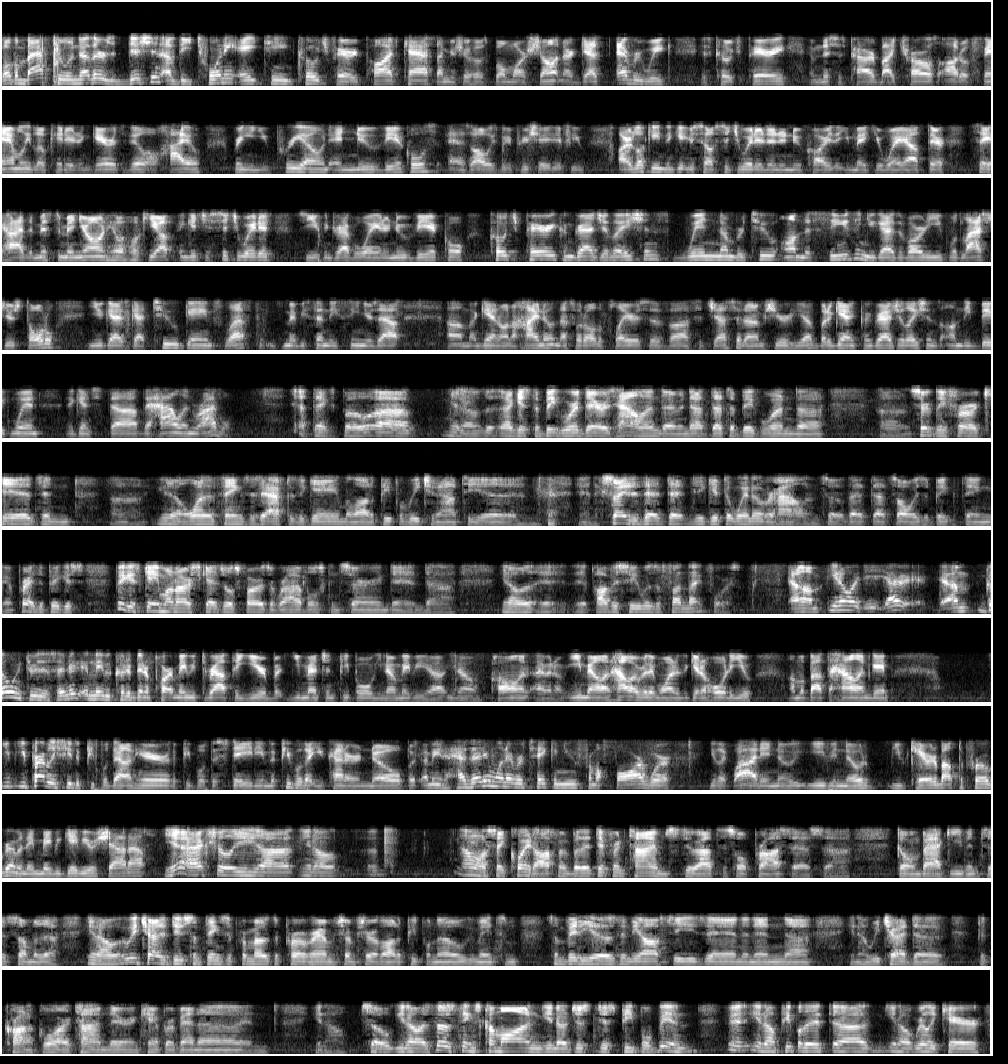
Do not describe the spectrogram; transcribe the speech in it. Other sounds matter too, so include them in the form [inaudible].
Welcome back to another edition of the 2018 Coach Parry Podcast. I'm your show host, Bo Marchionte, and our guest every week is Coach Parry, and this is powered by Charles Auto Family, located in Garrettsville, Ohio, bringing you pre-owned and new vehicles. As always, we appreciate if you are looking to get yourself situated in a new car that you make your way out there. Say hi to Mr. Mignon. He'll hook you up and get you situated so you can drive away in a new vehicle. Coach Parry, congratulations. Win number two on the season. You guys have already equaled last year's total. You guys got two games left. Maybe send these seniors out um, again on a high note, and that's what all the players have uh, suggested. I'm sure you have. But again, congratulations on the big win against uh, the Howland rival. Yeah, thanks, Bo. Uh, you know, the, I guess the big word there is Howland. I mean, that that's a big one, uh, uh, certainly for our kids. And uh, you know, one of the things is after the game, a lot of people reaching out to you and [laughs] and excited that that you get the win over Howland. So that that's always a big thing. Uh, probably the biggest biggest game on our schedule as far as the rivals concerned. And uh, you know, it, it obviously was a fun night for us. Um, you know, I, I'm going through this, and it maybe could have been a part maybe throughout the year, but you mentioned people, you know, maybe uh, you know, calling, I don't know, emailing, however they wanted to get a hold of you um, about the Howland game. You, you probably see the people down here, the people at the stadium, the people that you kind of know. But I mean, has anyone ever taken you from afar where you're like, wow, I didn't know you even know you cared about the program, and they maybe gave you a shout out? Yeah, actually, uh, you know. Uh, I don't want to say quite often, but at different times throughout this whole process, uh, going back even to some of the, you know, we try to do some things to promote the program, which I'm sure a lot of people know. We made some some videos in the off season, and then, uh, you know, we tried to to chronicle our time there in Camp Ravenna, and you know, so you know, as those things come on, you know, just just people being, you know, people that uh, you know really care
